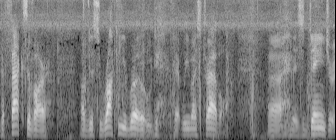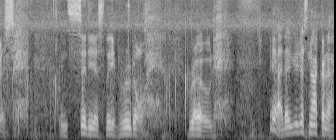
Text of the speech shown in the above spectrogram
the facts of our of this rocky road that we must travel, uh, this dangerous, insidiously brutal road. Yeah, you're just not gonna.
